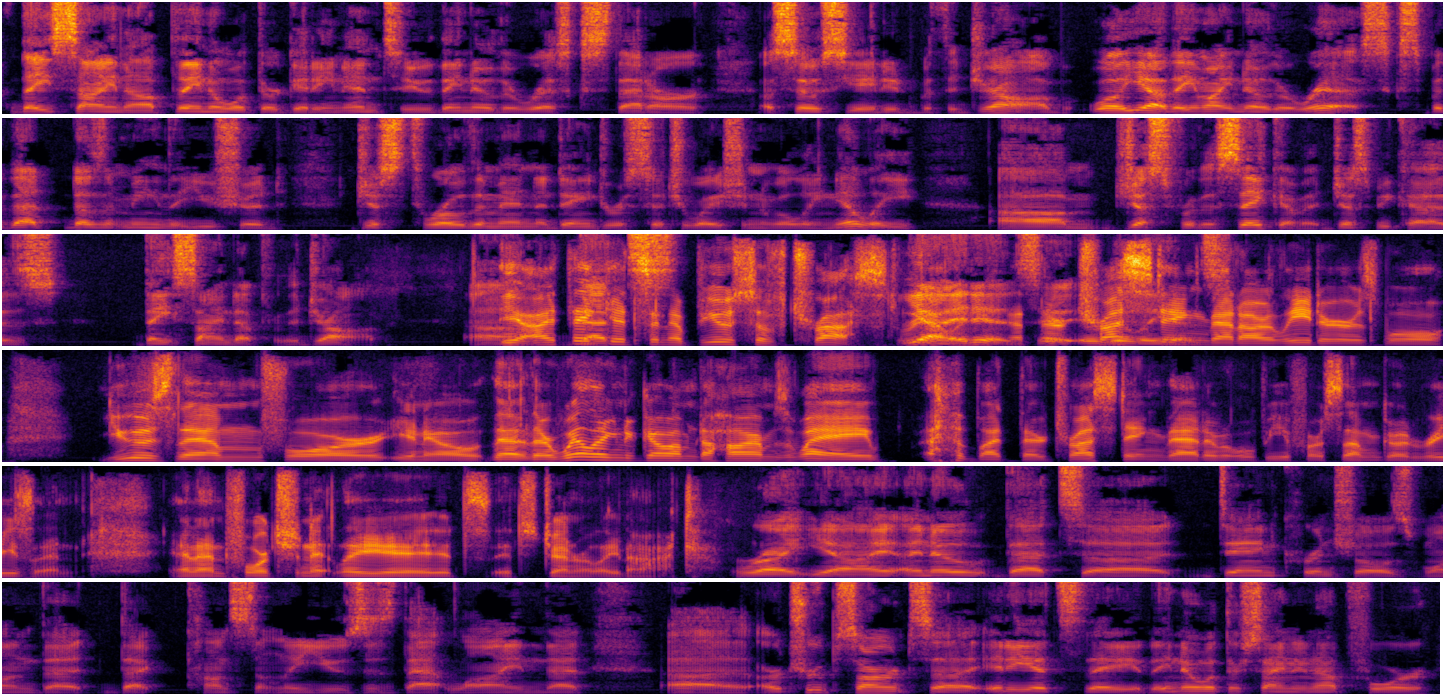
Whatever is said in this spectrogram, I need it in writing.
they sign up, they know what they're getting into, they know the risks that are associated with the job. Well, yeah, they might know the risks, but that doesn't mean that you should just throw them in a dangerous situation willy nilly um, just for the sake of it, just because they signed up for the job. Um, yeah, I think it's an abuse of trust. Really, yeah, it is. That they're it, trusting really that our leaders will use them for, you know, they're, they're willing to go them to harm's way, but they're trusting that it will be for some good reason. And unfortunately, it's it's generally not. Right. Yeah, I, I know that uh, Dan Crenshaw is one that that constantly uses that line that uh, our troops aren't uh, idiots. They they know what they're signing up for.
